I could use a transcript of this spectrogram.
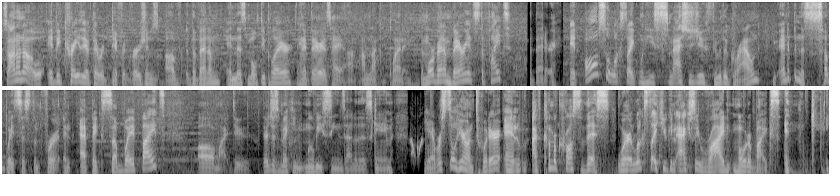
So I don't know. It'd be crazy if there were different versions of the Venom in this multiplayer. And if there is, hey, I'm, I'm not complaining. The more Venom variants to fight, the better. It also looks like when he smashes you through the ground, you end up in the subway system for an epic subway fight. Oh my dude, they're just making movie scenes out of this game. Yeah, we're still here on Twitter, and I've come across this where it looks like you can actually ride motorbikes in the game.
